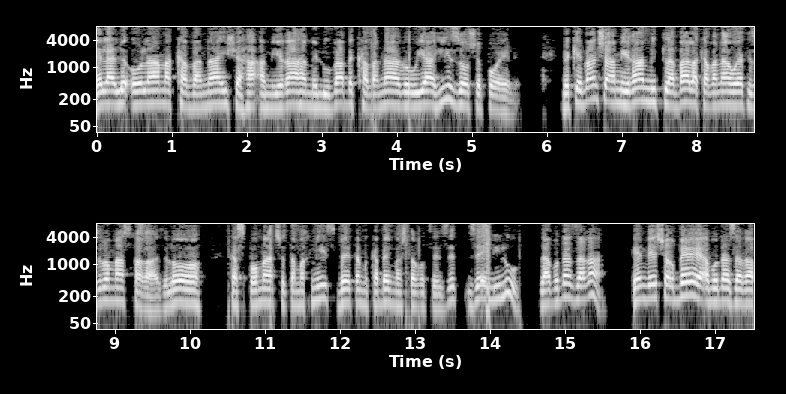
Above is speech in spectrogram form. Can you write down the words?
אלא לעולם הכוונה היא שהאמירה המלווה בכוונה הראויה היא זו שפועלת. וכיוון שהאמירה מתלווה לכוונה הראויה, כי זה לא מסחרה, זה לא כספומט שאתה מכניס ואתה מקבל מה שאתה רוצה, זה, זה אלילות, זה עבודה זרה, כן? ויש הרבה עבודה זרה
